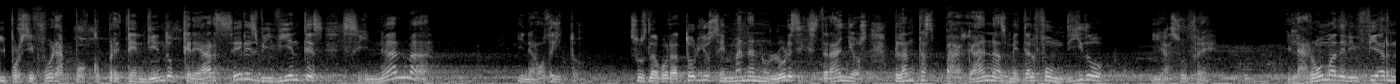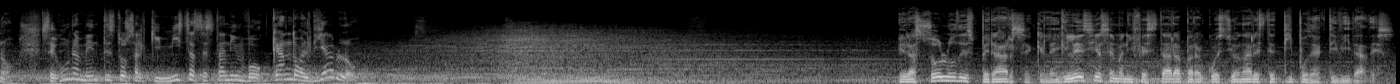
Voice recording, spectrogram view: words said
Y por si fuera poco, pretendiendo crear seres vivientes sin alma. Inaudito. Sus laboratorios emanan olores extraños, plantas paganas, metal fundido y azufre. El aroma del infierno. Seguramente estos alquimistas están invocando al diablo. Era solo de esperarse que la iglesia se manifestara para cuestionar este tipo de actividades.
